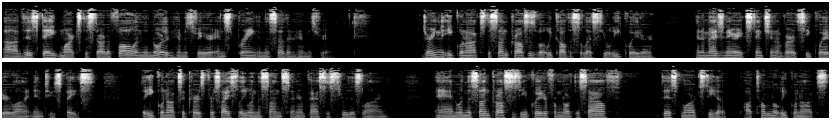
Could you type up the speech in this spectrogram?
Uh, this date marks the start of fall in the northern hemisphere and spring in the southern hemisphere. During the equinox, the sun crosses what we call the celestial equator, an imaginary extension of Earth's equator line into space. The equinox occurs precisely when the sun's center passes through this line. And when the sun crosses the equator from north to south, this marks the uh, autumnal equinox.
